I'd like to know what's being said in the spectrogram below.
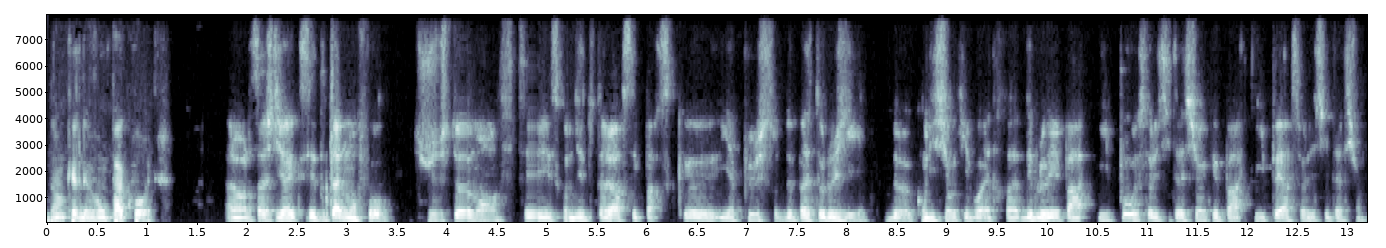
donc elles ne vont pas courir. Alors ça, je dirais que c'est totalement faux. Justement, c'est ce qu'on disait tout à l'heure, c'est parce qu'il y a plus de pathologies, de conditions qui vont être développées par hyposollicitation que par hypersollicitation.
